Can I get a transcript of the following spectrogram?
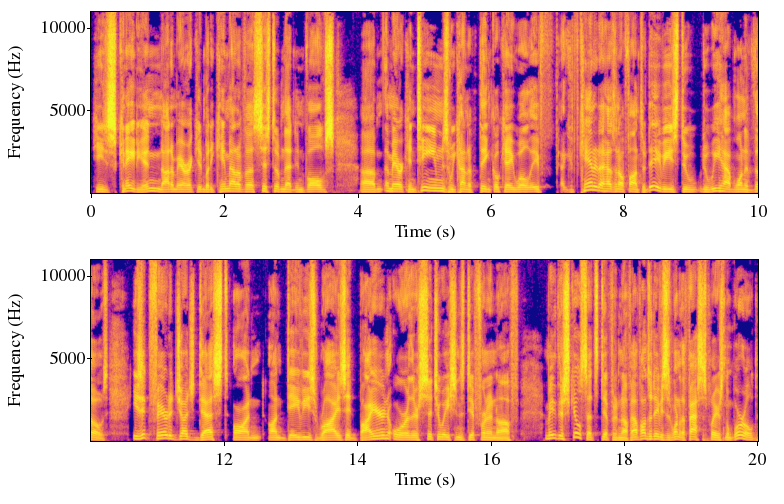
he's Canadian, not American, but he came out of a system that involves um, American teams. We kind of think, okay, well, if if Canada has an Alphonso Davies, do do we have one of those? Is it fair to judge Dest on on Davies' rise at Bayern, or are their situations different enough? Maybe their skill set's different enough. Alphonso Davies is one of the fastest players in the world.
